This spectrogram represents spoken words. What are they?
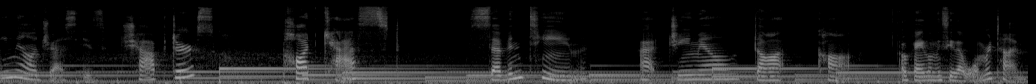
email address is chapterspodcast17 at gmail.com. Okay, let me see that one more time.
